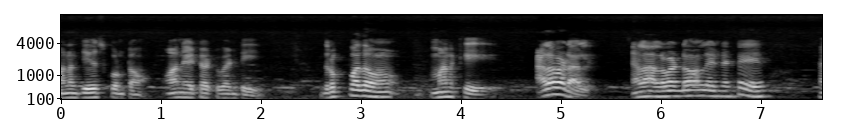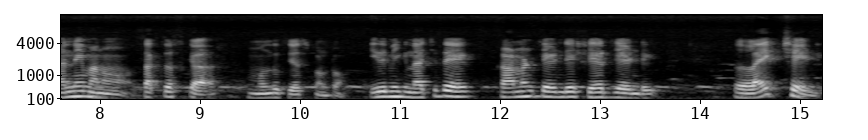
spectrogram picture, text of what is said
మనం చేసుకుంటాం అనేటటువంటి దృక్పథం మనకి అలవడాలి. అలా అలవడడం వల్ల ఏంటంటే అన్నీ మనం సక్సెస్గా ముందుకు చేసుకుంటాం. ఇది మీకు నచ్చితే కామెంట్ చేయండి షేర్ చేయండి లైక్ చేయండి.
